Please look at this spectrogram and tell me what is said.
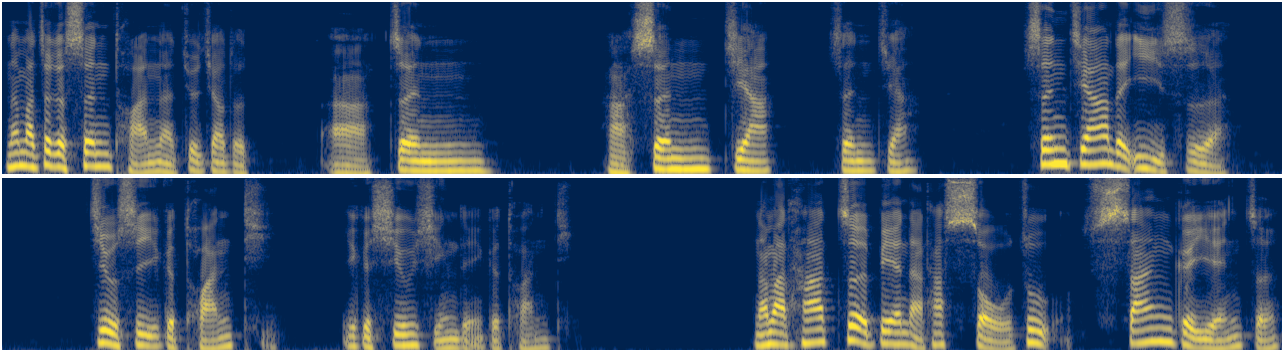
那么这个僧团呢，就叫做啊真啊僧家，僧家，僧家的意思啊，就是一个团体，一个修行的一个团体。那么他这边呢，他守住三个原则。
